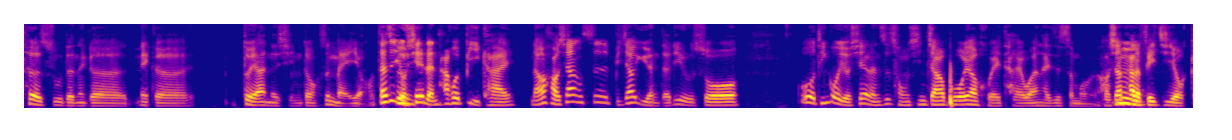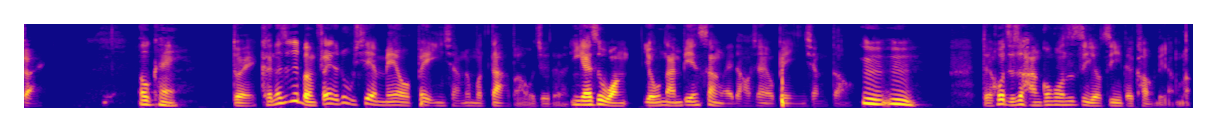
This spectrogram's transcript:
特殊的那个、uh -huh. 那个。对岸的行动是没有，但是有些人他会避开，嗯、然后好像是比较远的，例如说，我有听过有些人是从新加坡要回台湾还是什么，好像他的飞机有改。OK，对，可能是日本飞的路线没有被影响那么大吧？我觉得应该是往由南边上来的，好像有被影响到。嗯嗯，对，或者是航空公司自己有自己的考量了。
